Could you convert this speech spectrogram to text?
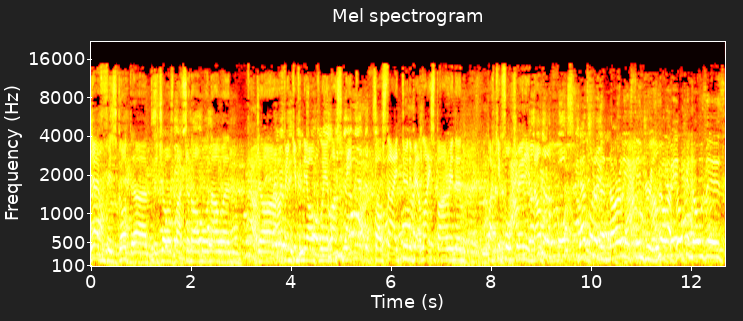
Yeah, everything's good. Um, the jaw's back to normal now, and you know, I've been given the all clear last week, so I've started doing a bit of light sparring and back in full training now. That's one of the gnarliest injuries. We all have broken noses,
